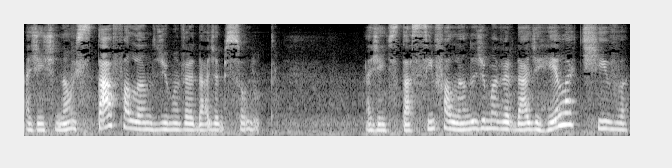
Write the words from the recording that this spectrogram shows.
a gente não está falando de uma verdade absoluta. A gente está sim falando de uma verdade relativa.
